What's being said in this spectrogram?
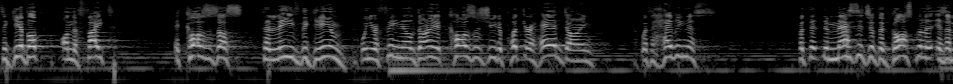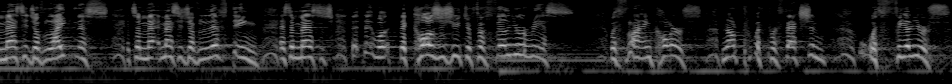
to give up on the fight. It causes us to leave the game when you're 3 0 down. It causes you to put your head down with heaviness but the, the message of the gospel is a message of likeness. It's a me- message of lifting. It's a message that, that, well, that causes you to fulfill your race with flying colors, not with perfection, with failures.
